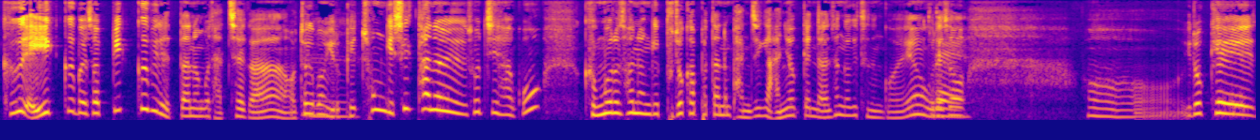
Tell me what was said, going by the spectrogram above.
그 A급에서 B급이 됐다는 것 자체가 어떻게 보면 음. 이렇게 총기 실탄을 소지하고 근무를 서는 게 부적합하다는 반증이 아니었겠다는 생각이 드는 거예요. 그래서, 네. 어, 이렇게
